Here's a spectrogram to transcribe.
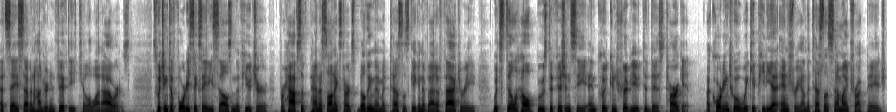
at say 750 kilowatt hours. Switching to 4680 cells in the future, perhaps if Panasonic starts building them at Tesla's Giga Nevada factory, would still help boost efficiency and could contribute to this target. According to a Wikipedia entry on the Tesla semi truck page,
